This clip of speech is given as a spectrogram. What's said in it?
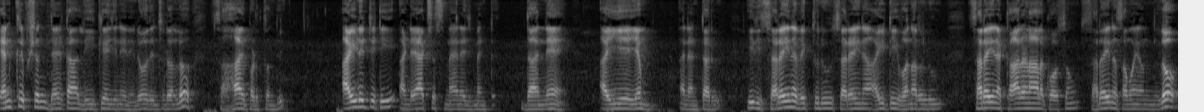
ఎన్క్రిప్షన్ డేటా లీకేజీని నిరోధించడంలో సహాయపడుతుంది. Identity and access management. దాన్నే ఐఏఎం అని అంటారు. ఇది సరైన వ్యక్తులు సరైన ఐటీ వనరులు సరైన కారణాల కోసం సరైన సమయంలో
